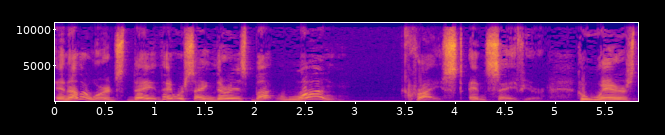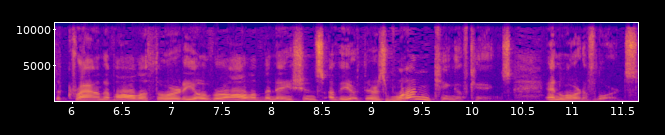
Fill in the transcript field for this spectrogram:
in other words, they, they were saying there is but one Christ and Savior who wears the crown of all authority over all of the nations of the earth. There's one King of Kings and Lord of Lords.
